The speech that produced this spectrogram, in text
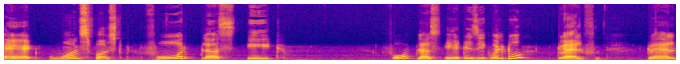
add ones first. 4 plus 8. 4 plus 8 is equal to 12. 12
